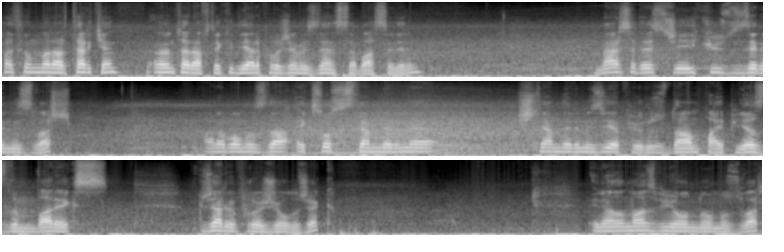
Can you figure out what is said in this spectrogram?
Katılımlar artarken ön taraftaki diğer projemizden size bahsedelim. Mercedes C200 dizelimiz var. Arabamızda egzoz sistemlerine işlemlerimizi yapıyoruz. Downpipe, yazılım, Varex. Güzel bir proje olacak. İnanılmaz bir yoğunluğumuz var.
